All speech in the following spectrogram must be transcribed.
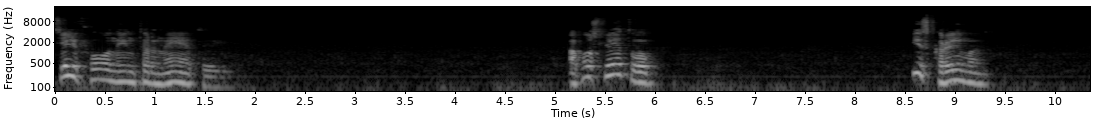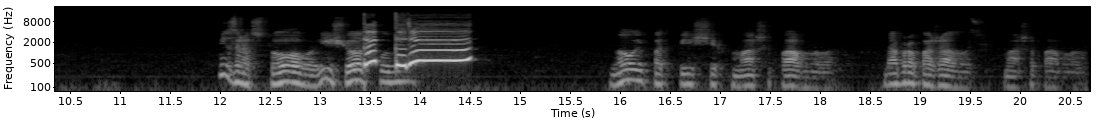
Телефоны, интернет. И... А после этого из Крыма, из Ростова, еще откуда. Новый подписчик Маша Павлова. Добро пожаловать, Маша Павлова.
